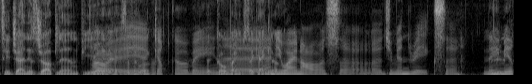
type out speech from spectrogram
c'est Janis Joplin, puis... Ah euh, ça fait, Kurt Cobain. Kurt Cobain, cette gang-là. Amy Winehouse, euh, Jimi Hendrix, name it.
